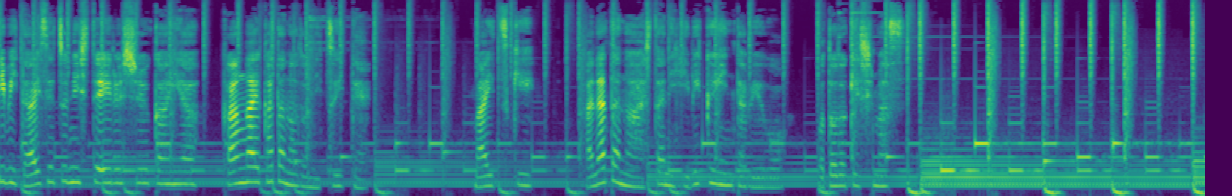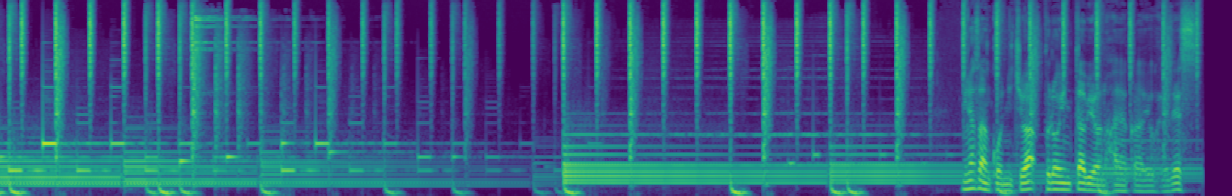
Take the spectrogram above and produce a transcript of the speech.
日々大切にしている習慣や考え方などについて毎月あなたの明日に響くインタビューをお届けします。皆さんこんにちは。プロインタビュアーの早川洋平です。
